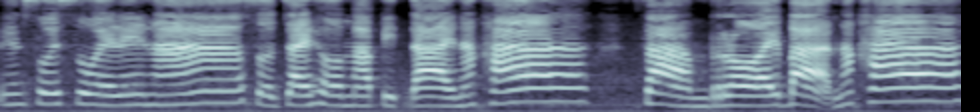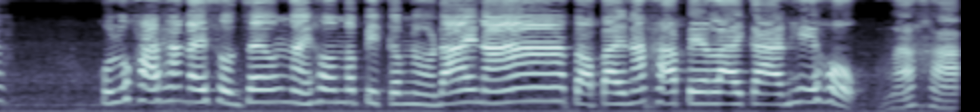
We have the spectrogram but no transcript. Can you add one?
เรียนสวยๆเลยนะ สนใจโทรมาปิดได้นะคะสามร้อยบาทนะคะ คุณลูกค้าท่านใดสนใจตรงไหนโทรมาปิดกับหนูได้นะ ต่อไปนะคะเป็นรายการที่หกนะคะ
